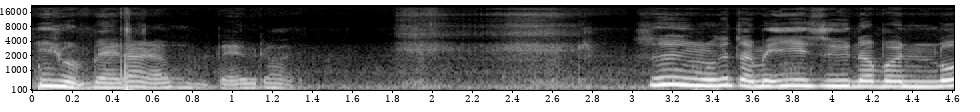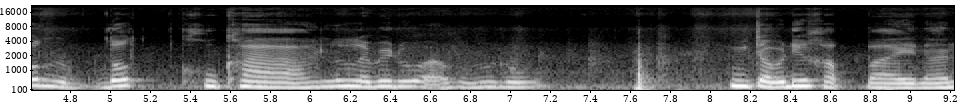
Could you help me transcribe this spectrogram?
ที่ผมแปลได้นะผมแปลไม่ได้ ซึ่งมันก็จะไม่อีซื้อนะเป็นรถรถคูคาร์รถอะไรไม่รู้อะผมไม่รู้มีจับว่าที่ขับไปนั้น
